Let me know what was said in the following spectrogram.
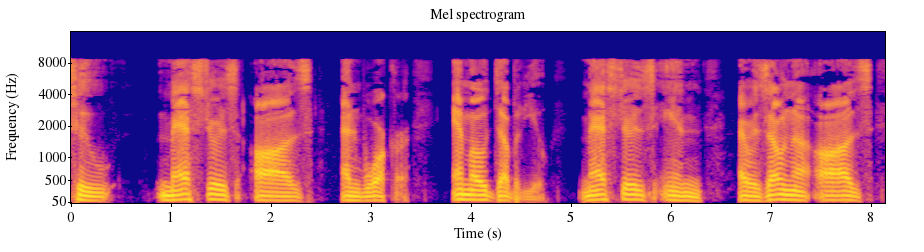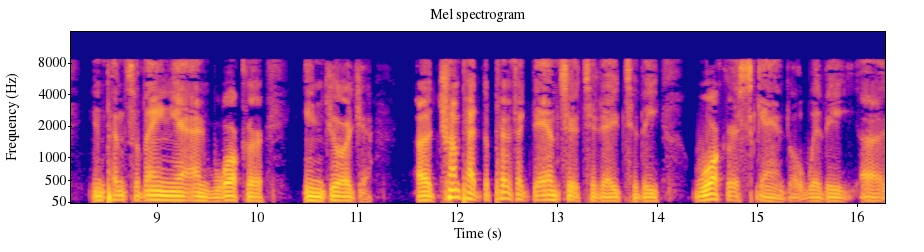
to Masters, Oz, and Walker. M O W. Masters in Arizona, Oz in Pennsylvania, and Walker in Georgia. Uh, Trump had the perfect answer today to the Walker scandal, where the uh,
